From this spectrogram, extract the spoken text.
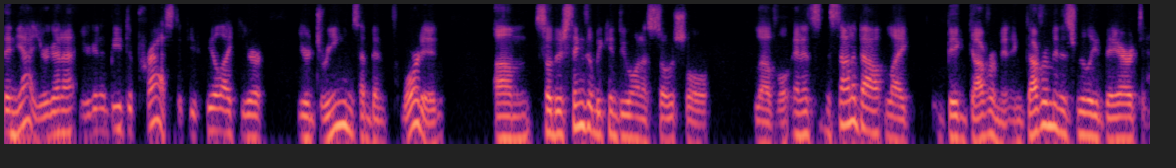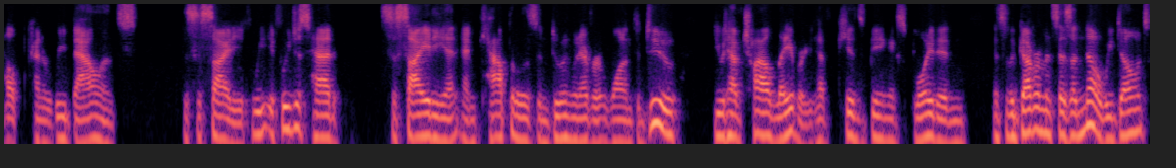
then yeah, you're gonna you're gonna be depressed. If you feel like your your dreams have been thwarted, um, so there's things that we can do on a social level, and it's it's not about like big government. And government is really there to help kind of rebalance the society. If we if we just had society and, and capitalism doing whatever it wanted to do, you would have child labor. You'd have kids being exploited, and, and so the government says, oh, "No, we don't.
